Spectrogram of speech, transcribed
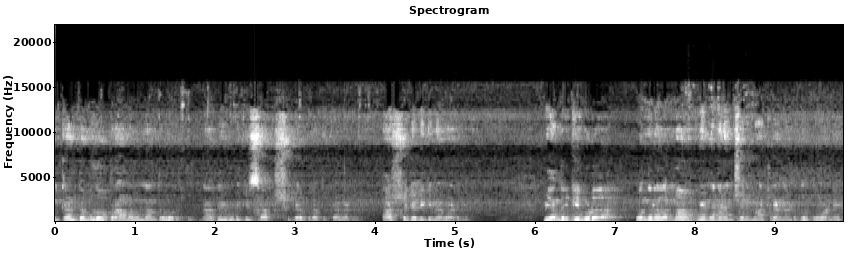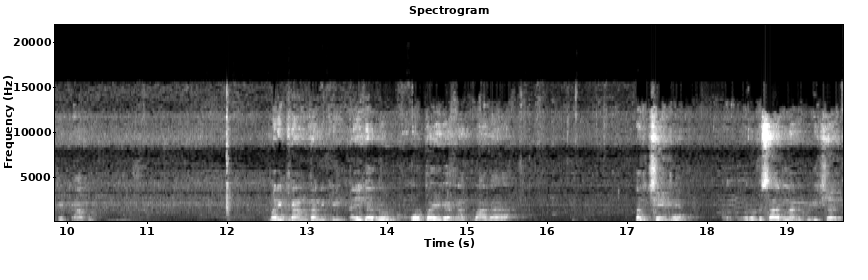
ఈ కంఠంలో ప్రాణం ఉన్నంత వరకు నా దేవుడికి సాక్షిగా బ్రతకాలని ఆశ కలిగిన వాడిని. మీ అందరికీ కూడా వందనాలమ్మా మీ ముందు నుంచి మాట్లాడినంత గొప్పవాడిని అయితే కాదు. మరి ప్రాంతానికి అయ్యగారు ఓపాయి గారు నాకు బాగా పరిచయము. రెండుసార్లు నన్ను పిలిచారు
